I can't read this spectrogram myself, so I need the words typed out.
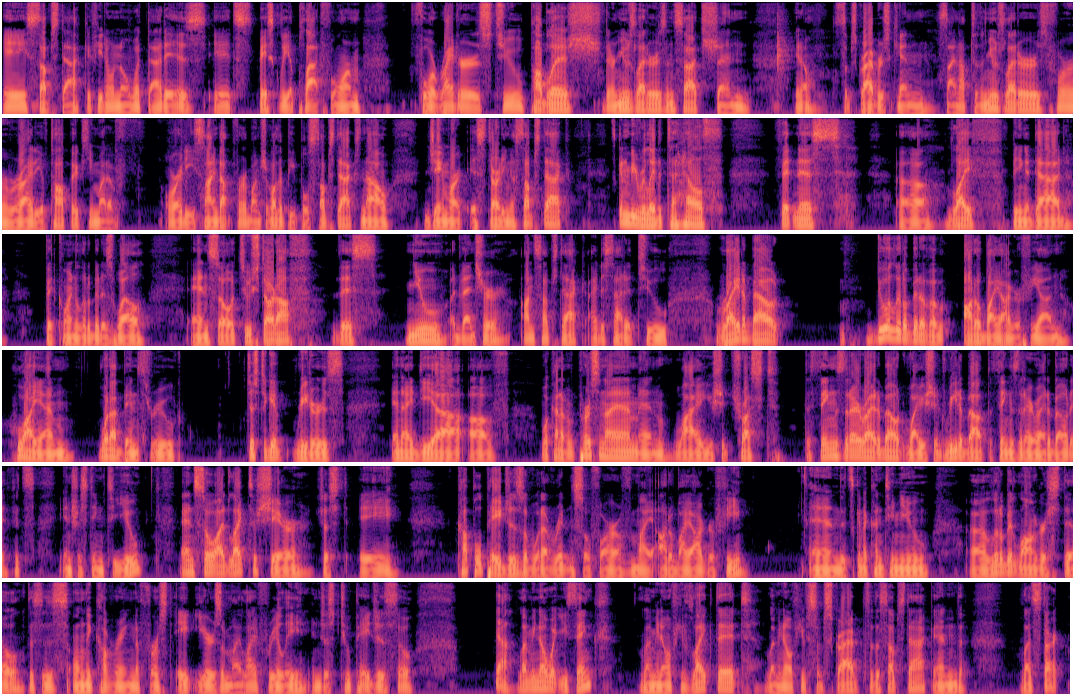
a Substack. If you don't know what that is, it's basically a platform for writers to publish their newsletters and such. And, you know, subscribers can sign up to the newsletters for a variety of topics. You might have already signed up for a bunch of other people's Substacks. Now, Jmart is starting a Substack. It's going to be related to health, fitness, uh, life, being a dad, Bitcoin a little bit as well. And so to start off this new adventure on Substack, I decided to write about, do a little bit of a autobiography on who I am, what I've been through, just to give readers an idea of what kind of a person I am and why you should trust the things that I write about, why you should read about the things that I write about if it's interesting to you. And so I'd like to share just a couple pages of what I've written so far of my autobiography. And it's going to continue a little bit longer still. This is only covering the first eight years of my life, really, in just two pages. So, yeah, let me know what you think. Let me know if you've liked it. Let me know if you've subscribed to the Substack, and let's start.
